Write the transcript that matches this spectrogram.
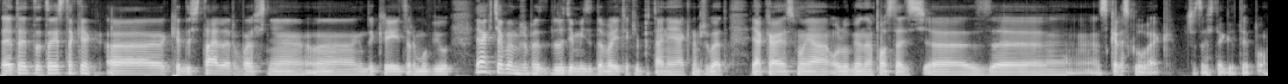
E, To, to, to jest tak jak e, kiedyś Tyler właśnie, e, The Creator mówił, ja chciałbym, żeby ludzie mi zadawali takie pytania, jak na przykład, jaka jest moja ulubiona postać e, z, z kreskówek, czy coś tego typu.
